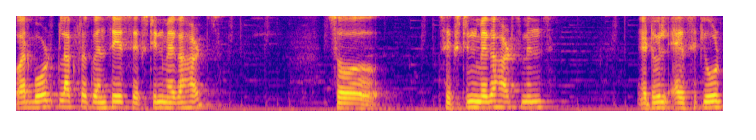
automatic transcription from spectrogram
our board clock frequency is 16 megahertz. So 16 megahertz means it will execute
